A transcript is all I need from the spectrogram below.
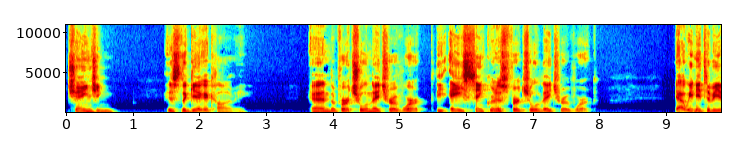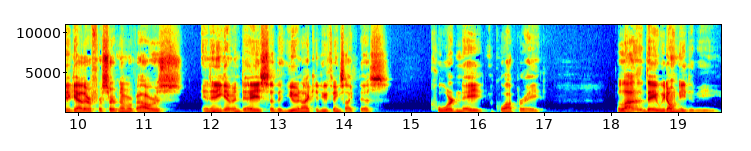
changing, is the gig economy and the virtual nature of work, the asynchronous virtual nature of work. Yeah, we need to be together for a certain number of hours in any given day so that you and I can do things like this, coordinate, cooperate. A lot of the day, we don't need to be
